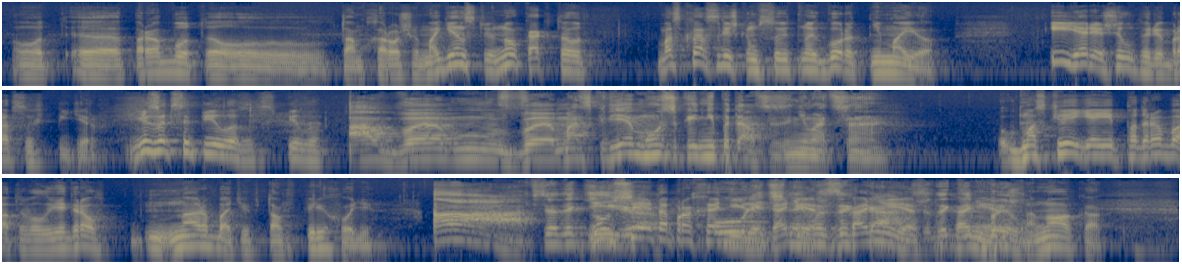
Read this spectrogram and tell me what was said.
Вот, э, поработал там в хорошем агентстве, но как-то вот Москва слишком суетной город, не мое. И я решил перебраться в Питер. И зацепило, зацепило. А в, в Москве музыкой не пытался заниматься? В Москве я и подрабатывал. Я играл на Арбате, там, в Переходе. А, все-таки Ну, все это проходили, Уличный конечно. Музыкант, конечно, конечно. Был. Ну, а как?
